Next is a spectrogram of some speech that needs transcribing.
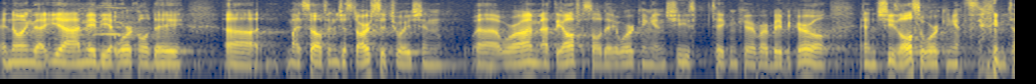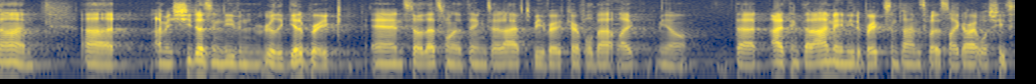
and knowing that yeah i may be at work all day uh, myself in just our situation uh, where i'm at the office all day working and she's taking care of our baby girl and she's also working at the same time uh, i mean she doesn't even really get a break. And so that's one of the things that i have to be very careful about like you know that I think that I may need a break sometimes, but it's like, all right, well, she's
